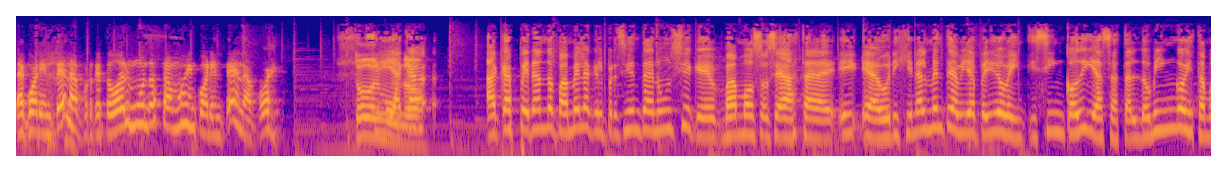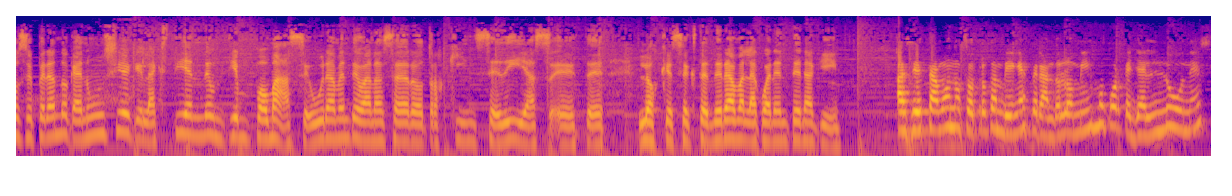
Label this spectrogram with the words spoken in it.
la cuarentena? Porque todo el mundo estamos en cuarentena, pues. Todo el Sí, mundo. Acá, acá esperando, Pamela, que el presidente anuncie que vamos, o sea, hasta eh, eh, originalmente había pedido 25 días hasta el domingo y estamos esperando que anuncie que la extiende un tiempo más. Seguramente van a ser otros 15 días este, los que se extenderá la cuarentena aquí. Así estamos nosotros también esperando lo mismo porque ya el lunes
